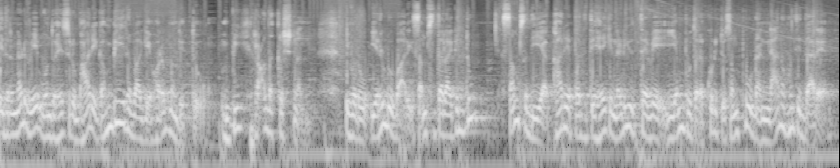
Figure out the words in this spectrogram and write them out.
ಇದರ ನಡುವೆ ಒಂದು ಹೆಸರು ಭಾರಿ ಗಂಭೀರವಾಗಿ ಹೊರಬಂದಿತ್ತು. ಬಿ. ರಾಧಾಕೃಷ್ಣನ್. ಇವರು ಎರಡು ಬಾರಿ ಸಂಸದರಾಗಿದ್ದು, ಸಂಸದೀಯ ಕಾರ್ಯಪದ್ಧತಿ ಹೇಗೆ ನಡೆಯುತ್ತವೆ ಎಂಬುದರ ಕುರಿತು ಸಂಪೂರ್ಣ ಜ್ಞಾನ ಹೊಂದಿದ್ದಾರೆ.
